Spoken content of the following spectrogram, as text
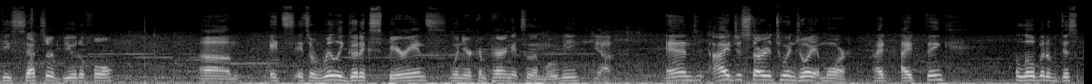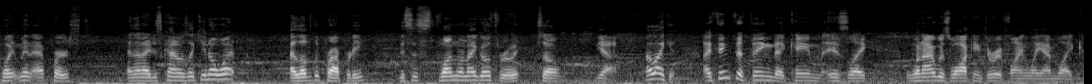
these sets are beautiful. Um, it's it's a really good experience when you're comparing it to the movie Yeah. and I just started to enjoy it more. I, I think a little bit of disappointment at first, and then I just kind of was like, you know what? I love the property. This is fun when I go through it, so Yeah. I like it. I think the thing that came is like when I was walking through it finally, I'm like,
